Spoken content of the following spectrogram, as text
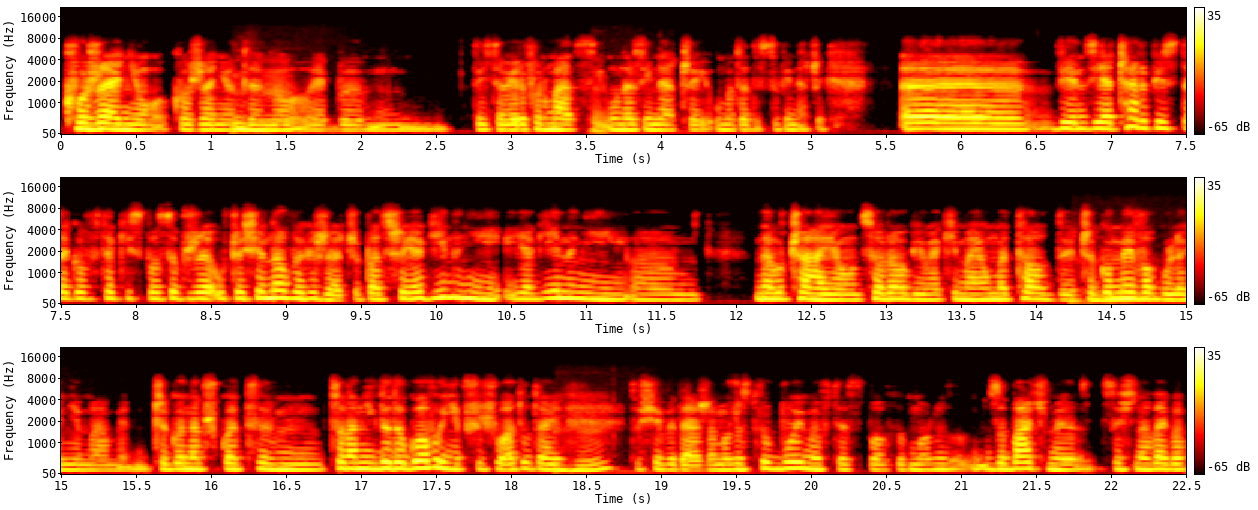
korzeniu, korzeniu Mhm. tego jakby mm, tej całej reformacji. Tak. U nas inaczej, u metodystów inaczej. E, więc ja czerpię z tego w taki sposób, że uczę się nowych rzeczy, patrzę jak inni, jak inni um, nauczają, co robią, jakie mają metody, czego my w mhm. ogóle nie mamy, czego na przykład, co nam nigdy do głowy nie przyszło, a tutaj mhm. to się wydarza. Może spróbujmy w ten sposób, może zobaczmy coś nowego.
